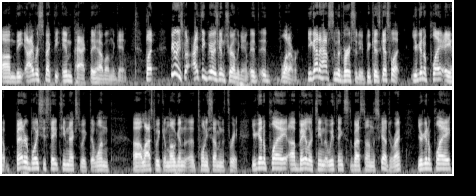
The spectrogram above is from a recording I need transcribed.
Um, the I respect the impact they have on the game. But BYU's go, I think BYU's going to trail in the game. It, it whatever. You got to have some adversity because guess what? You're going to play a better Boise State team next week that won. Uh, last week in Logan, uh, twenty-seven to three. You're going to play a Baylor team that we think is the best on the schedule, right? You're going to play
